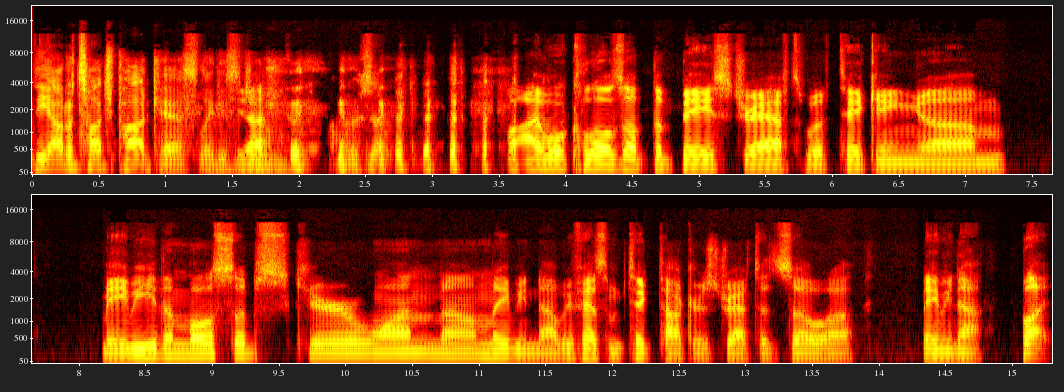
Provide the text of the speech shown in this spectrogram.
The Out of Touch podcast, ladies and Yeah. gentlemen. Well, I will close up the bass draft with taking um maybe the most obscure one. No, maybe not. We've had some TikTokers drafted, so uh maybe not. But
